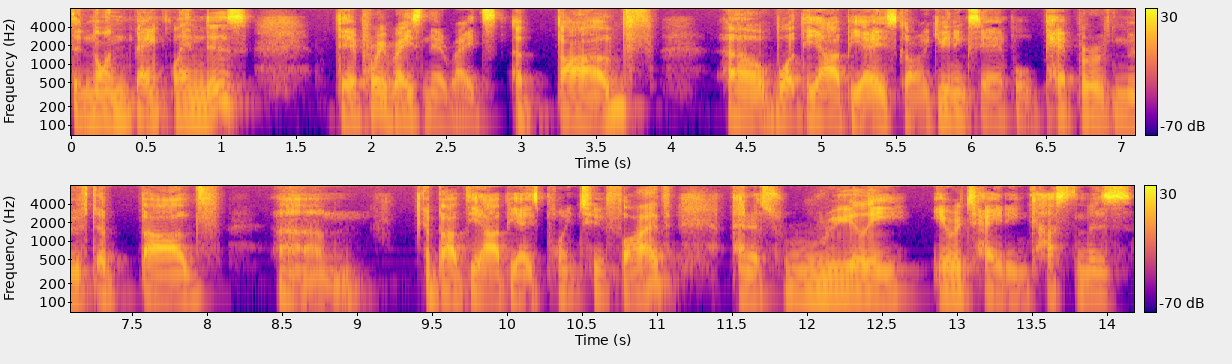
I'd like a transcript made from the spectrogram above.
the non-bank lenders. They're probably raising their rates above uh, what the RBA is going. I'll give you an example. Pepper have moved above um, above the RBA's 0.25. And it's really irritating customers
